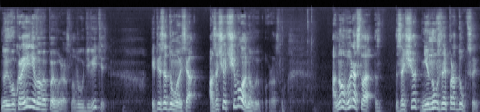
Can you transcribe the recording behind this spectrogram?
но и в Украине ВВП выросло, вы удивитесь. И ты задумываешься, а за счет чего оно выросло? Оно выросло за счет ненужной продукции.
